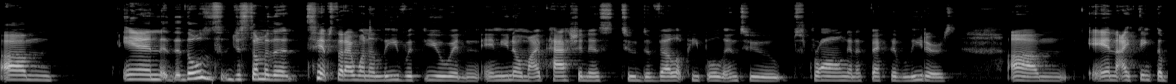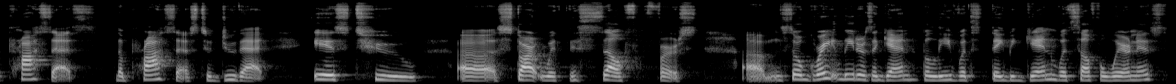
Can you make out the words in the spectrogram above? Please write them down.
Um, and those just some of the tips that I want to leave with you. And, and you know, my passion is to develop people into strong and effective leaders. Um, and I think the process, the process to do that is to uh, start with this self first. Um, so great leaders again believe with they begin with self awareness.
